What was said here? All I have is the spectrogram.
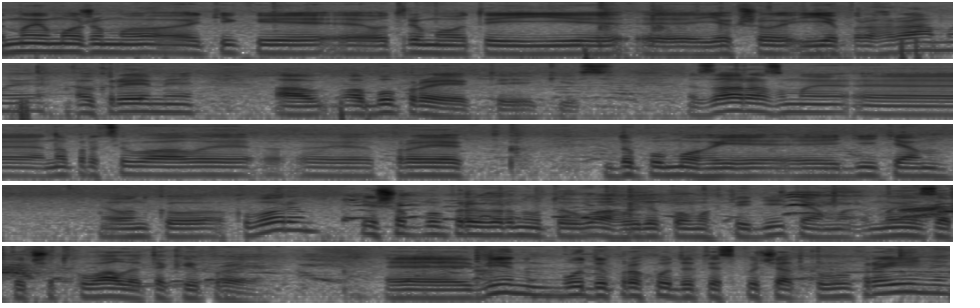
ми можемо тільки е, отримувати її, е, якщо є програми окремі або проекти якісь. Зараз ми е, напрацювали е, проєкт допомоги е, дітям онкохворим. І щоб привернути увагу і допомогти дітям, ми започаткували такий проєкт. Він буде проходити спочатку в Україні,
